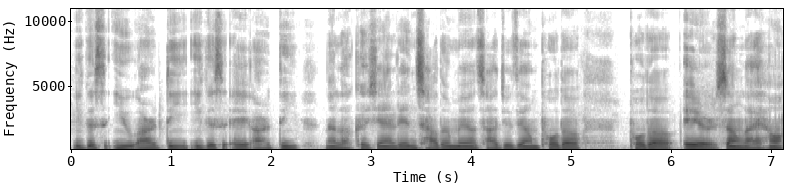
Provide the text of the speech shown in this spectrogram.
一个是 u r d，一个是 a r d，那老客现在连查都没有查，就这样泼到泼到 air 上来哈。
